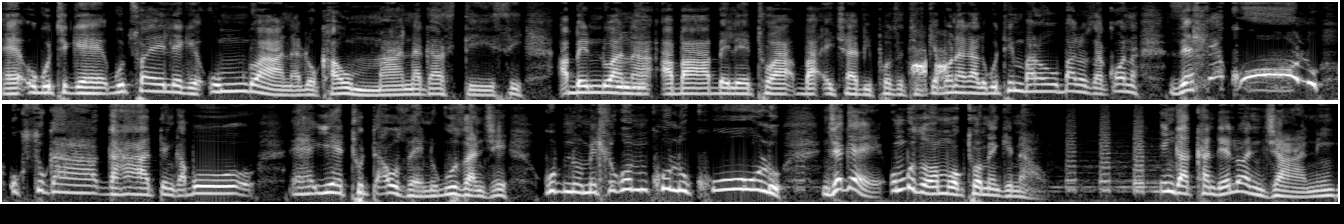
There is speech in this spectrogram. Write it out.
eh, ukuthi-ke kuthwayeleke umntwana lokhu awumana kasidisi abentwana mm. ababelethwa ba-hiv positive kuyabonakala ukuthi imbalobalo zakhona zehle khulu ukusuka kade ngabo eh, ye-2000 ukuza nje kunomehluko omkhulu khulu njeke umbuzo wami wokuthoma enginawo ingakhandelwa njani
